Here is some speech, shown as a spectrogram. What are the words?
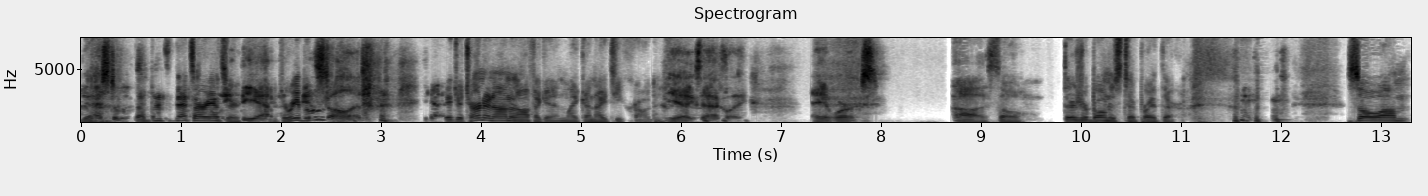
Yeah. iOS that's that's our answer. app To reboot? install it. Did you turn it on and off again like an IT crowd? yeah, exactly. Hey, it works. Uh, so there's your bonus tip right there. so um,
